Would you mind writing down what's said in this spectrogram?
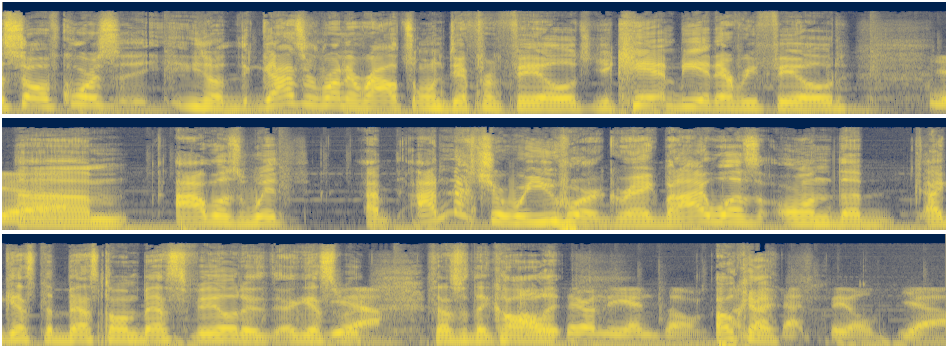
So, of course, you know the guys are running routes on different fields. You can't be at every field. Yeah. Um, I was with. I'm not sure where you were, Greg, but I was on the, I guess the best on best field. I guess Yeah. if that's what they call it. there in the end zone. Okay. That field, yeah.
